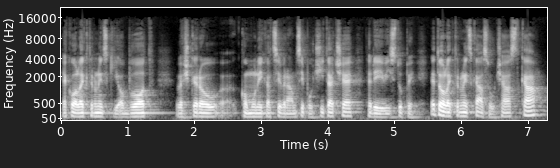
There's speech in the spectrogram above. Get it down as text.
jako elektronický obvod veškerou komunikaci v rámci počítače, tedy výstupy. Je to elektronická součástka,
